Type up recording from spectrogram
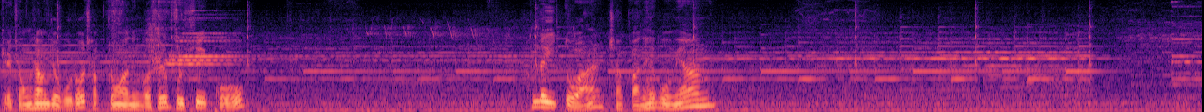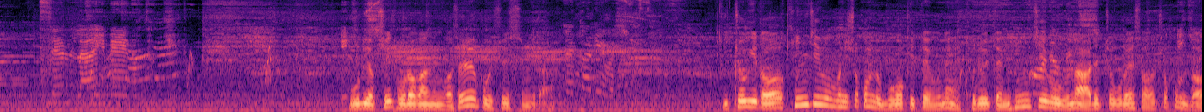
이렇게 정상적으로 작동하는 것을 볼 수 있고 플레이 또한 잠깐 해보면 무리 없이 돌아가는 것을 볼 수 있습니다. 이쪽이 더 힌지 부분이 조금 더 무겁기 때문에 들을 때는 힌지 부분을 아래쪽으로 해서 조금 더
